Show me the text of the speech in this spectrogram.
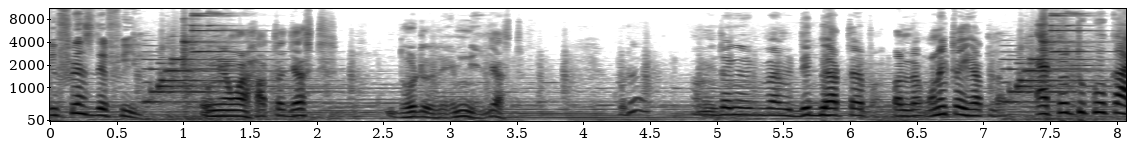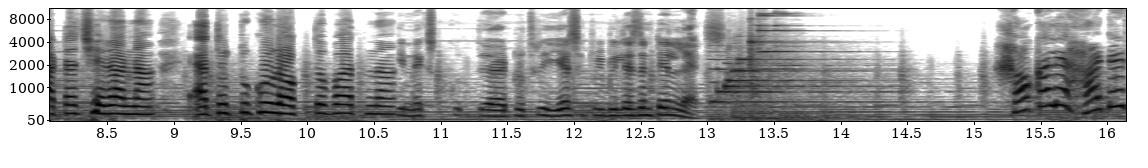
difference they feel উনি আমার হাতটা জাস্ট ধরলেন এমনি জাস্ট করে আমি আমি দিব্যি হাঁটতে পারলাম অনেকটাই হাঁটলাম। এতটুকু কাটা ছেঁড়া না এতটুকু রক্তপাত না। Next two three years it will be less than ten lakhs সকালে হার্টের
